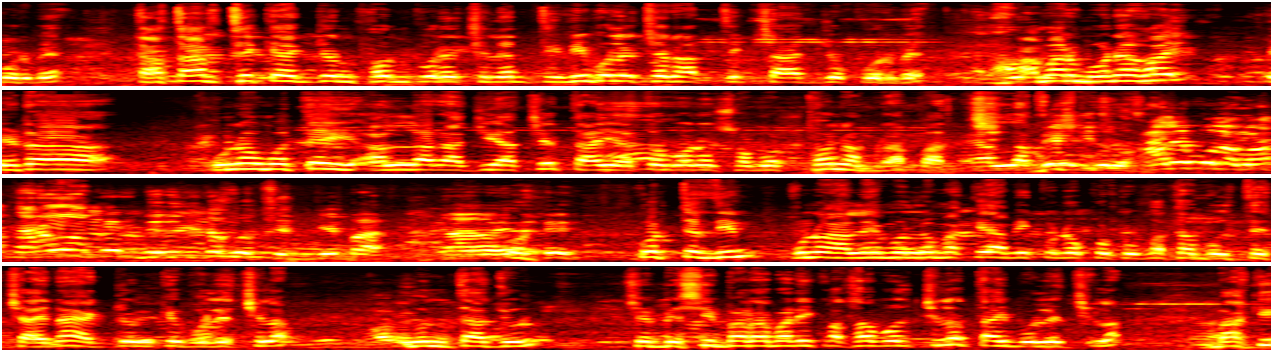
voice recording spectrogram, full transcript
করবে। কাতার থেকে একজন ফোন করেছিলেন তিনি বলেছেন আর্থিক সাহায্য করবে। আমার মনে হয় এটা কোনো মতেই আল্লাহ রাজি আছে তাই এত বড় সমর্থন আমরা পাচ্ছি। বেশ কিছু আলে বলামা তারাও আপনার বিরোধিতা করছেন যে বা আহ, করতে দিন। কোনো আলেমুল্লামাকে আমি কোনো কটু কথা বলতে চাই না। একজনকে বলেছিলাম মুমতাজুল সে বেশি বাড়াবাড়ি কথা বলছিল তাই বলেছিলাম। বাকি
